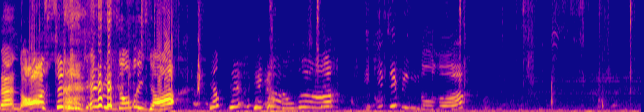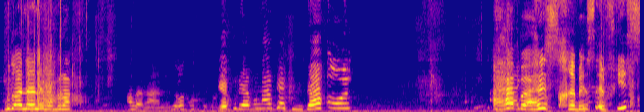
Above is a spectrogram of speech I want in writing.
Ben de o senin cebin dolu ya. Ya senin cebin dolu. İki cebin dolu. Bu da anneannemin bırak. Al anneannesi. O da senin. Getir bunlar getir de. أحب أحس خبز فيس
